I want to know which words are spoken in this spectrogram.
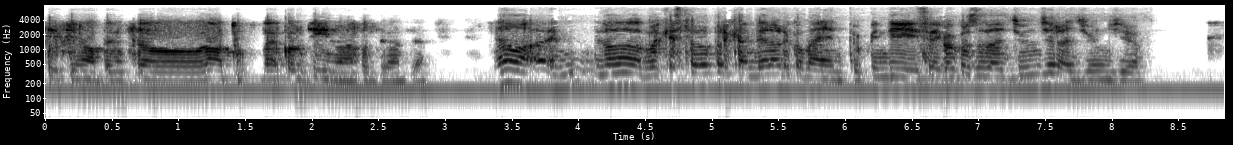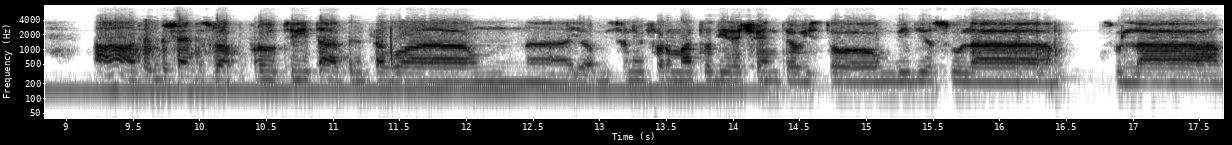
sì, sì, no, penso... No, tu, beh, continua, continua. No, eh, no, perché stavo per cambiare argomento, quindi se hai qualcosa da aggiungere, aggiungilo. No, no, semplicemente sulla produttività, pensavo a un... Io mi sono informato di recente, ho visto un video sulla... sulla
